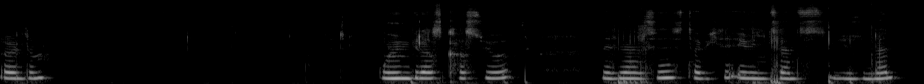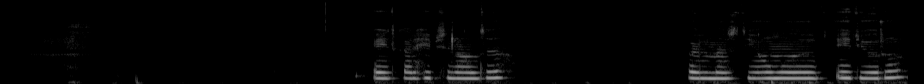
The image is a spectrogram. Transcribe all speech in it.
Öldüm. Evet, oyun biraz kasıyor. Neden derseniz tabii ki de evin interneti yüzünden. Edgar hepsini aldı ölmez diye umut ediyorum.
